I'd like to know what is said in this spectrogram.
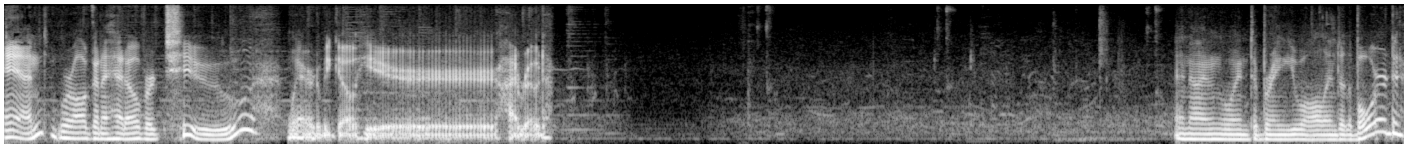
And we're all going to head over to where do we go here? High Road. And I'm going to bring you all into the board.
